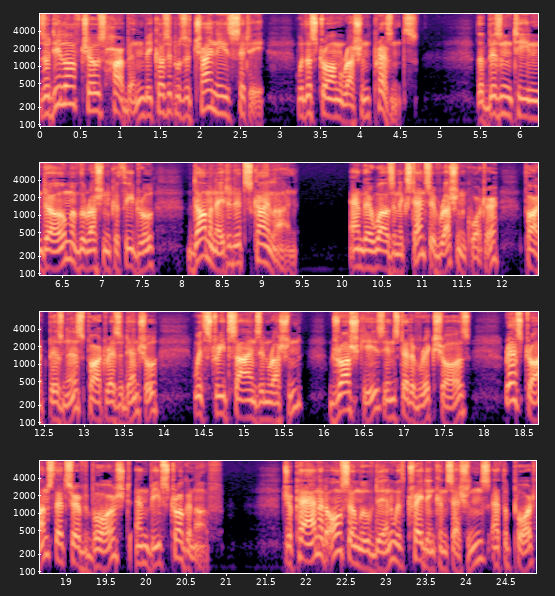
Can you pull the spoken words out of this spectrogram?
Zudilov chose Harbin because it was a Chinese city with a strong Russian presence. The Byzantine dome of the Russian cathedral dominated its skyline, and there was an extensive Russian quarter, part business, part residential, with street signs in Russian, droshkis instead of rickshaws, restaurants that served borscht and beef stroganoff. Japan had also moved in with trading concessions at the port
